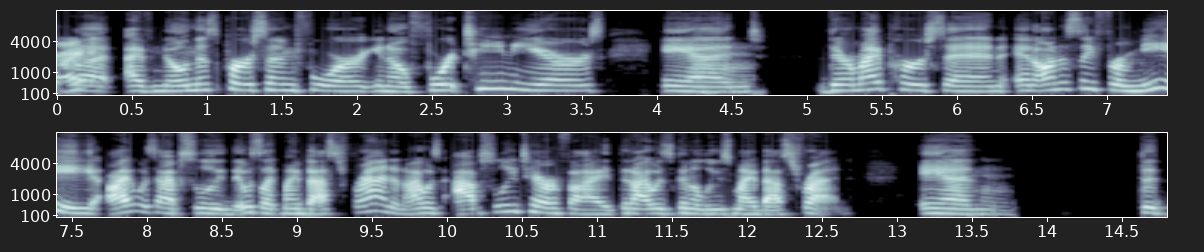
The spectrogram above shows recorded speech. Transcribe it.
right? but I've known this person for, you know, 14 years and uh-huh. they're my person. And honestly, for me, I was absolutely, it was like my best friend. And I was absolutely terrified that I was going to lose my best friend. And uh-huh. the,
